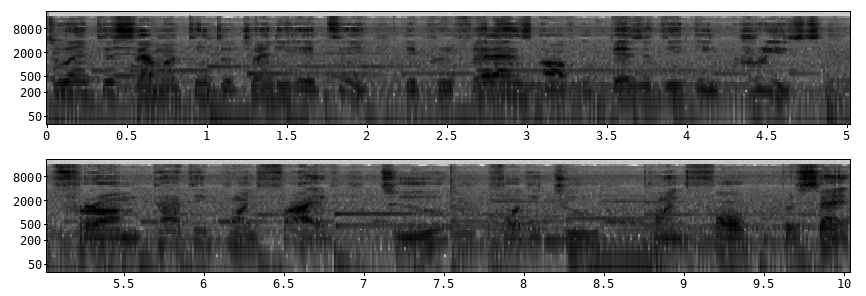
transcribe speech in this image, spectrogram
2017 to 2018, the prevalence of obesity increased from 30.5 to 42.4%,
